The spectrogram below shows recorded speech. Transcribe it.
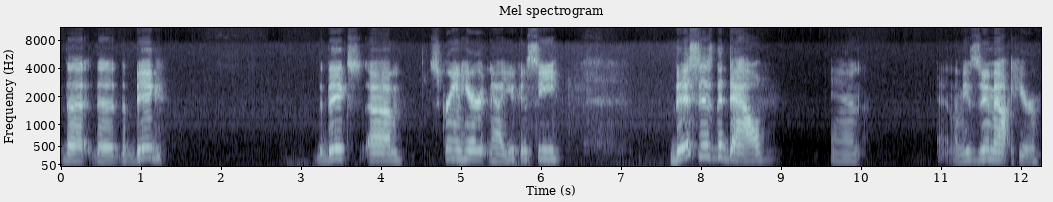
the the the big the big um, screen here. Now you can see this is the Dow, and, and let me zoom out here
